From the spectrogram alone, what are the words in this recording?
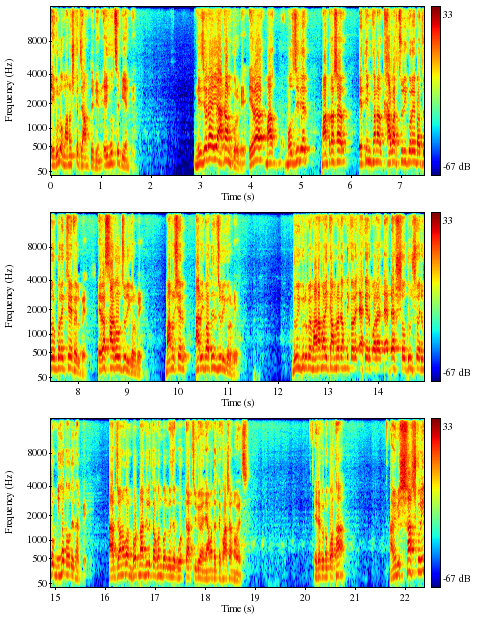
এগুলো মানুষকে জানতে দিন, এই হচ্ছে বিএনপি নিজেরা এই আকাম করবে, এরা মসজিদের, মাদ্রাসার, এতিমখানার খাবার চুরি করে বা জোর করে খেয়ে ফেলবে, এরা ছাগল চুরি করবে, মানুষের হাড়ি বাতিল চুরি করবে। দুই গ্রুপে মারামারি, কামড়াকামড়ি করে, একের পর এক দেড়শো, দুইশো এরকম নিহত হতে থাকবে। আর জনগণ ভোট না দিলে তখন বলবে যে ভোট কারচুপি হয়নি আমাদেরকে ফাঁসানো হয়েছে। এটা কোনো কথা? আমি বিশ্বাস করি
